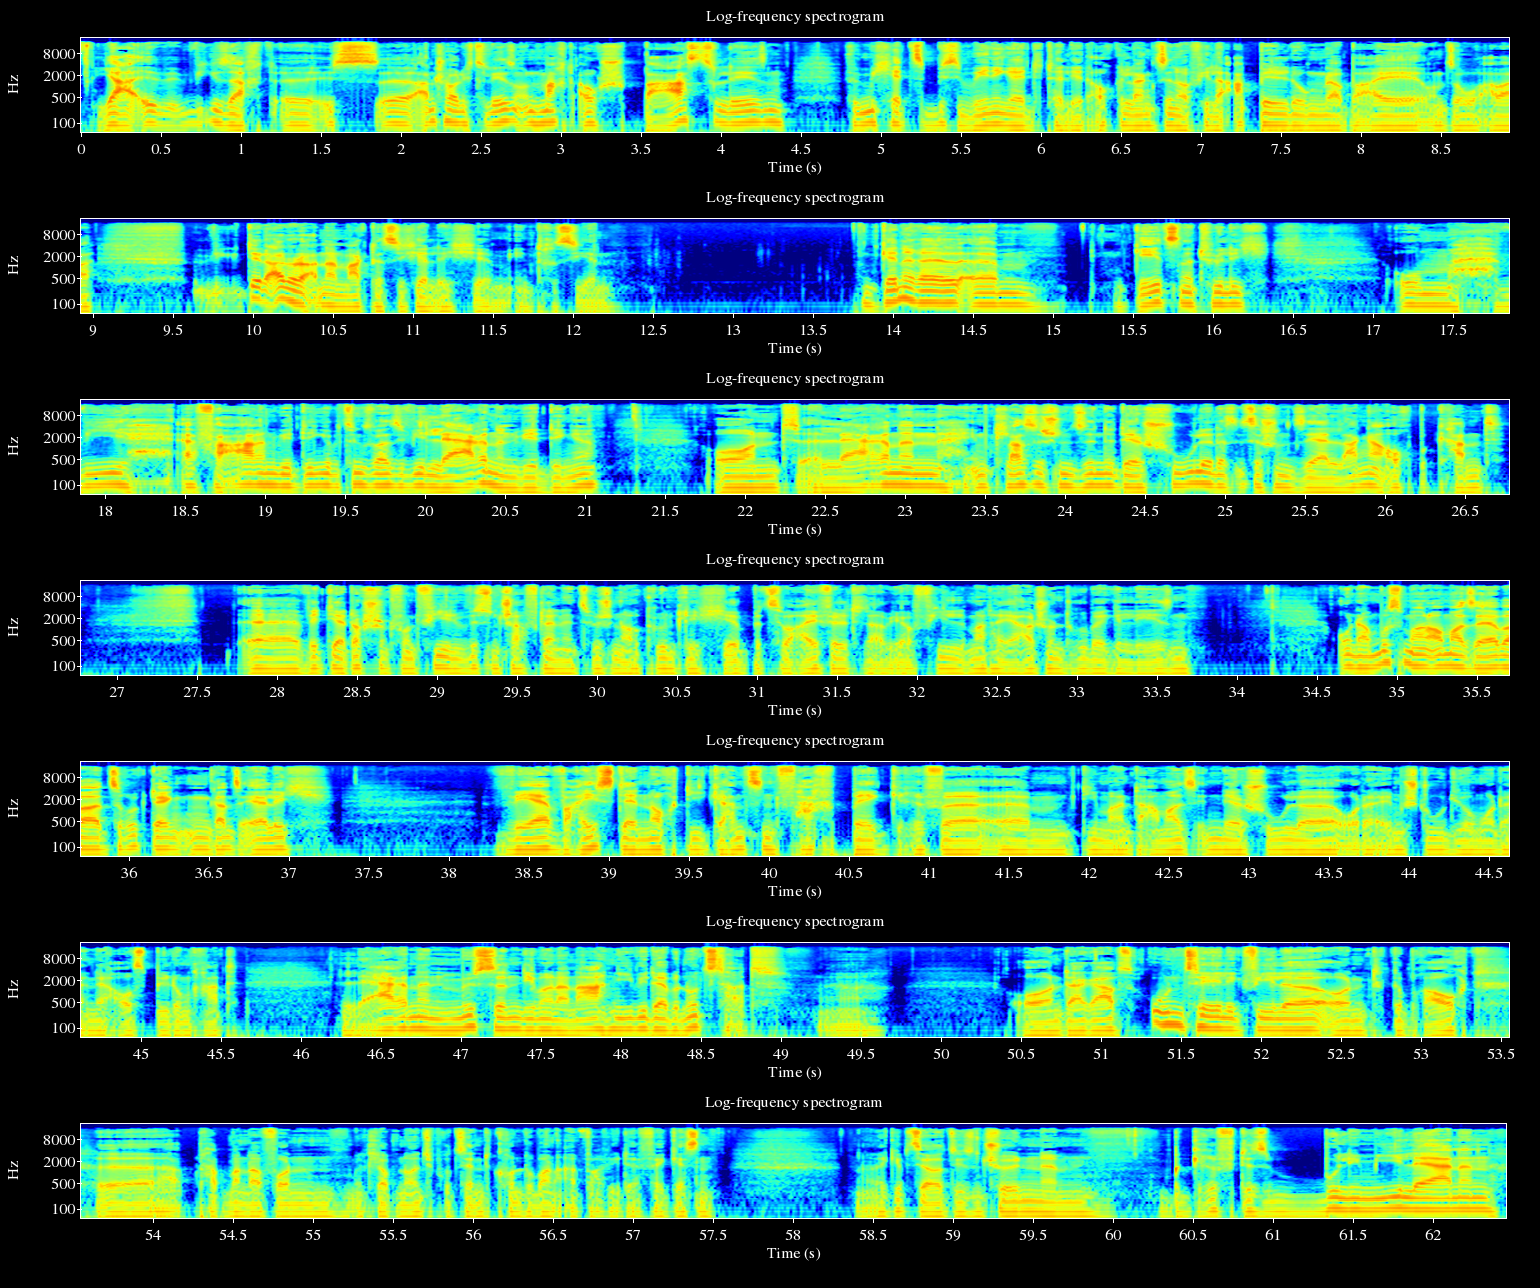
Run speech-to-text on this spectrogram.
ja, äh, wie gesagt, äh, ist äh, anschaulich zu lesen und macht auch Spaß zu lesen. Für mich hätte es ein bisschen weniger detailliert auch gelangt, sind auch viele Abbildungen dabei und so, aber den einen oder anderen mag das sicherlich ähm, interessieren. Generell ähm, geht es natürlich um, wie erfahren wir Dinge, beziehungsweise wie lernen wir Dinge. Und Lernen im klassischen Sinne der Schule, das ist ja schon sehr lange auch bekannt, äh, wird ja doch schon von vielen Wissenschaftlern inzwischen auch gründlich äh, bezweifelt. Da habe ich auch viel Material schon drüber gelesen. Und da muss man auch mal selber zurückdenken, ganz ehrlich, wer weiß denn noch die ganzen Fachbegriffe, ähm, die man damals in der Schule oder im Studium oder in der Ausbildung hat, lernen müssen, die man danach nie wieder benutzt hat. Ja. Und da gab es unzählig viele und gebraucht äh, hat, hat, man davon, ich glaube 90 Prozent konnte man einfach wieder vergessen. Na, da gibt es ja auch diesen schönen ähm, Begriff des Bulimie-Lernen,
